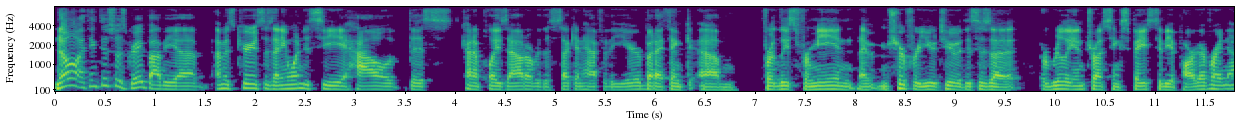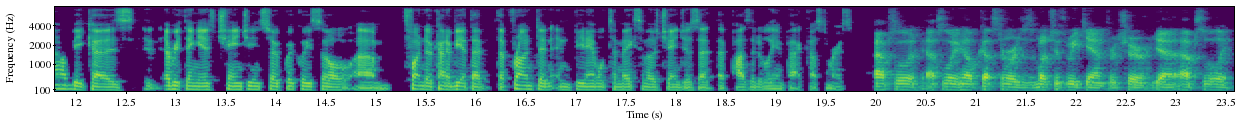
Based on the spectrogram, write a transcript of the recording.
No, I think this was great, Bobby. Uh, I'm as curious as anyone to see how this kind of plays out over the second half of the year. But I think um, for at least for me, and I'm sure for you too, this is a, a really interesting space to be a part of right now because everything is changing so quickly. So um, it's fun to kind of be at the, the front and, and being able to make some of those changes that, that positively impact customers. Absolutely. Absolutely. Help customers as much as we can for sure. Yeah, absolutely.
